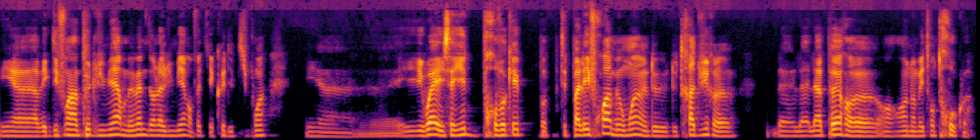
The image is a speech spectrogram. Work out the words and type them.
et avec des fois un peu de lumière, mais même dans la lumière en fait il y a que des petits points. Et, et ouais, essayer de provoquer peut-être pas l'effroi, mais au moins de, de traduire la, la, la, peur en, en en mettant trop quoi.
